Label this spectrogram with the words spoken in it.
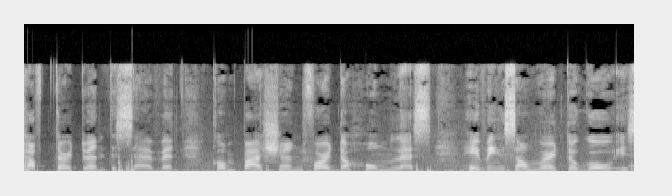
Chapter 27 Compassion for the Homeless. Having somewhere to go is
